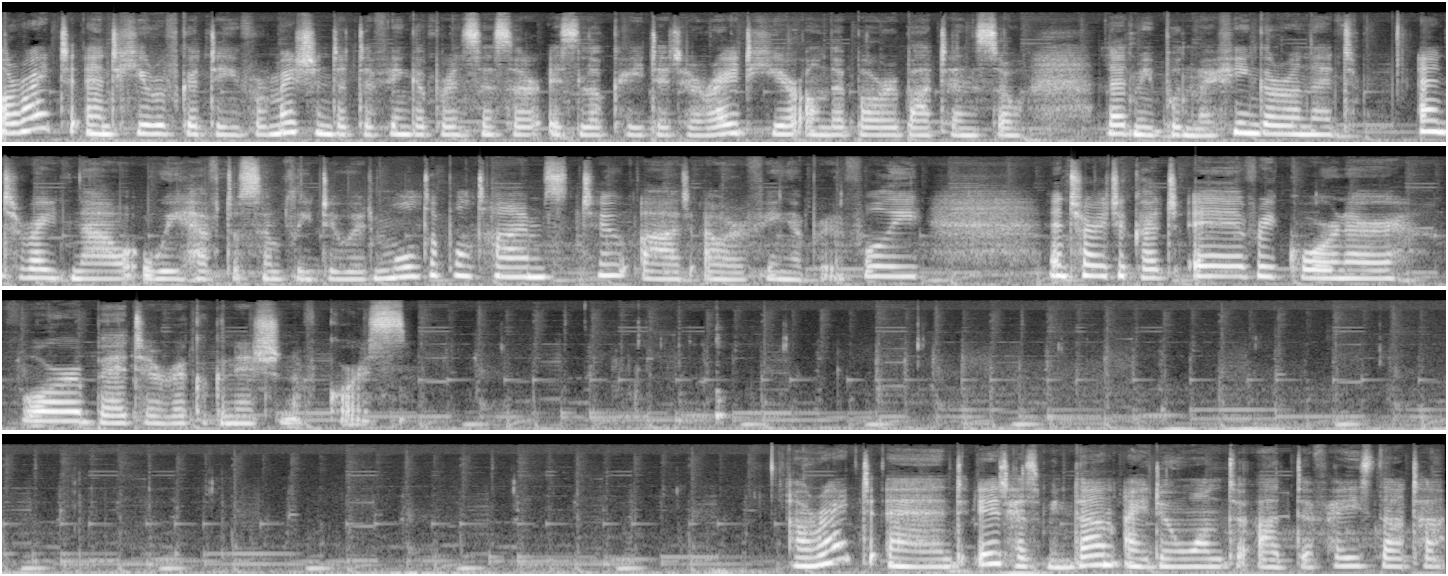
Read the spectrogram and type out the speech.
Alright, and here we've got the information that the fingerprint sensor is located right here on the power button, so let me put my finger on it and right now we have to simply do it multiple times to add our fingerprint fully and try to catch every corner for better recognition of course. Alright, and it has been done. I don't want to add the face data.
